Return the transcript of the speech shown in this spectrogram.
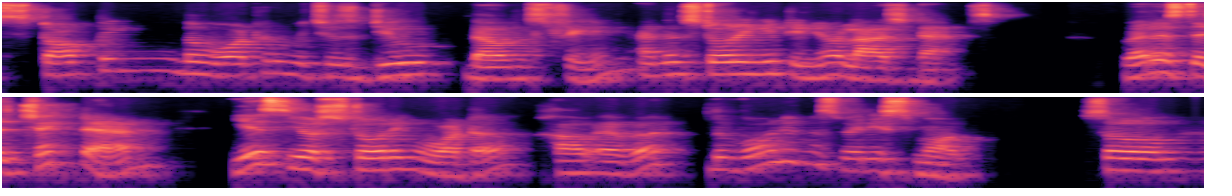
stopping the water which is due downstream and then storing it in your large dams. Whereas the check dam yes you're storing water however the volume is very small. So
